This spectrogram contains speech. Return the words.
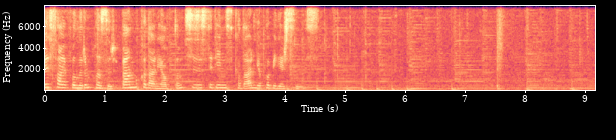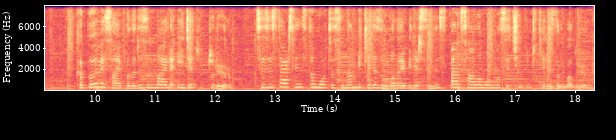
Ve sayfalarım hazır. Ben bu kadar yaptım. Siz istediğiniz kadar yapabilirsiniz. Kapağı ve sayfaları zımbayla iyice tutturuyorum. Siz isterseniz tam ortasından bir kere zımbalayabilirsiniz. Ben sağlam olması için iki kere zımbalıyorum.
